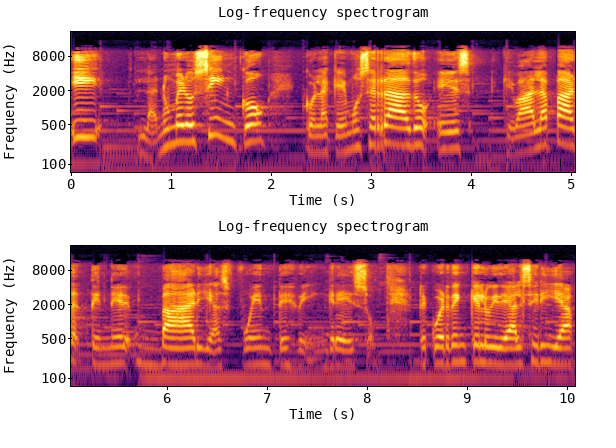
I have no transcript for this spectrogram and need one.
Y la número 5, con la que hemos cerrado, es que va a la par tener varias fuentes de ingreso. Recuerden que lo ideal sería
